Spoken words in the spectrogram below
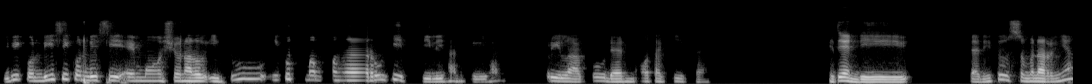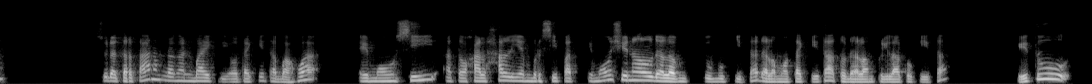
Jadi kondisi-kondisi emosional itu ikut mempengaruhi pilihan-pilihan perilaku dan otak kita. Itu yang di dan itu sebenarnya sudah tertanam dengan baik di otak kita bahwa emosi atau hal-hal yang bersifat emosional dalam tubuh kita, dalam otak kita atau dalam perilaku kita itu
